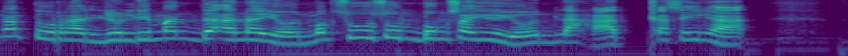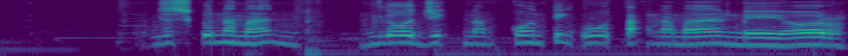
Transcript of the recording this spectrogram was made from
Natural, yung limandaan na yun, magsusumbong sa'yo yun lahat. Kasi nga, Diyos ko naman, logic ng konting utak naman, Mayor.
